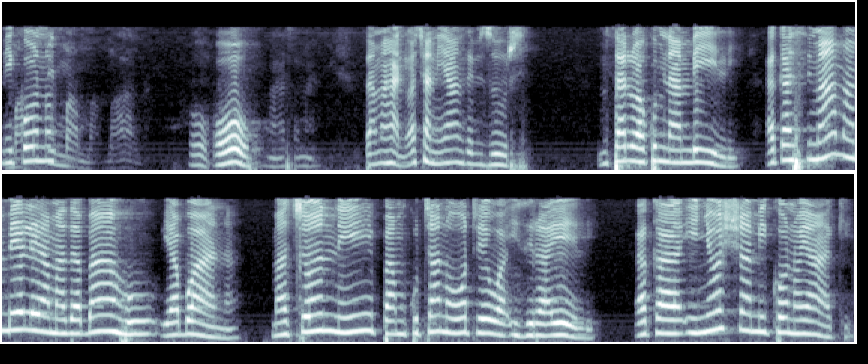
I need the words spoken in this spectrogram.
mikono. Mama, oh, oh. samahani wacha nianze vizuri. Mstari wa kumi na mbili. Akasimama mbele ya madhabahu ya bwana machoni pa mkutano wote wa israeli. Akainyosha mikono yake.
